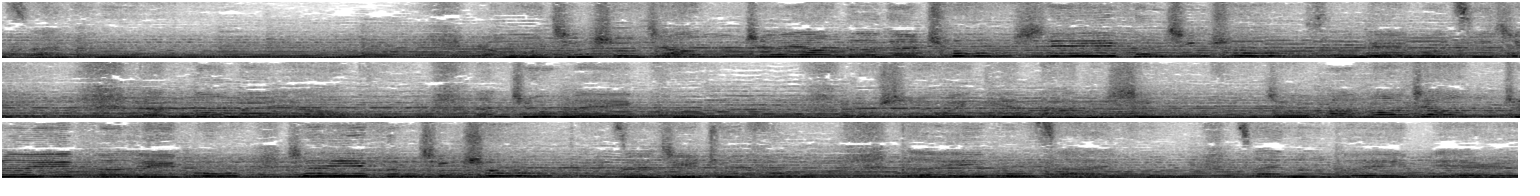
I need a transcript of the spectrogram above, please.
亲手将这样的感触写一封情书，送给我自己，感动的要哭，很久没哭，不是为天大的幸福，就好好将这一份礼物，这一份情书给自己祝福，可以不在乎，才能对别人。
